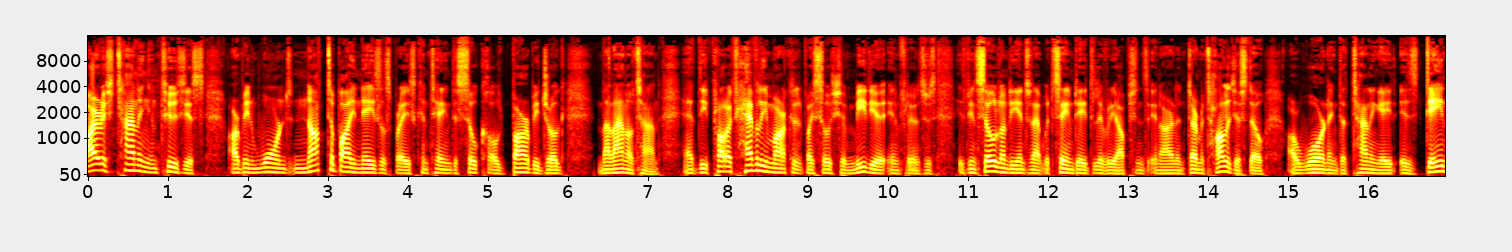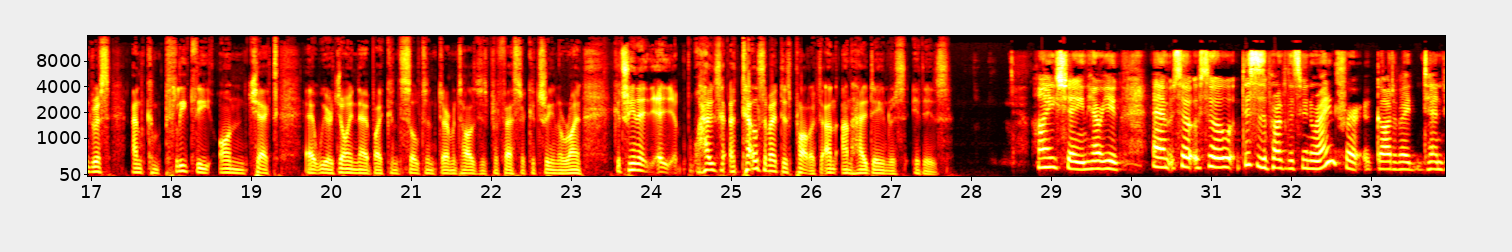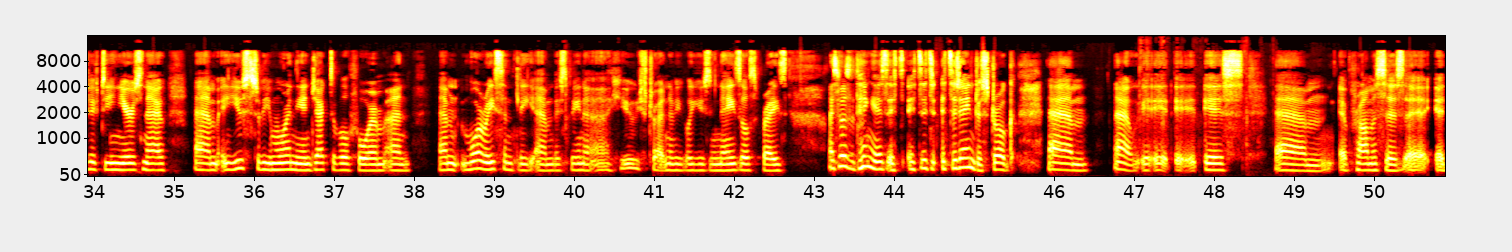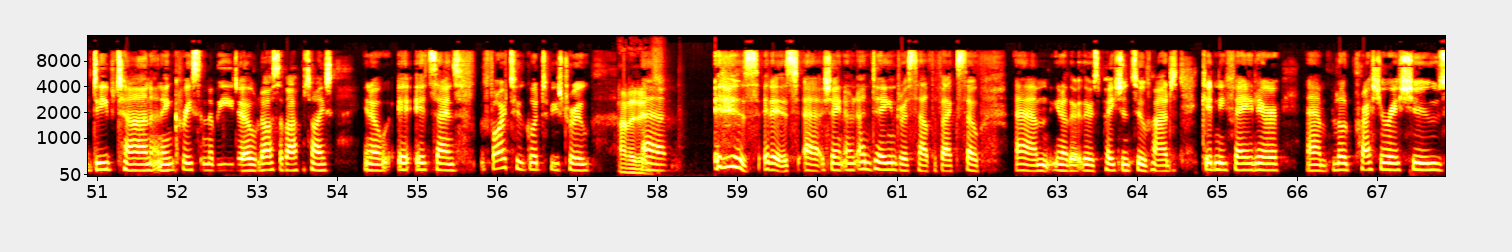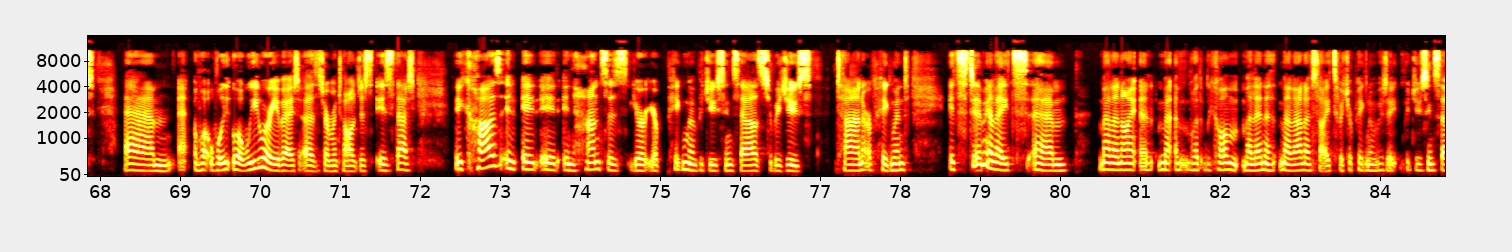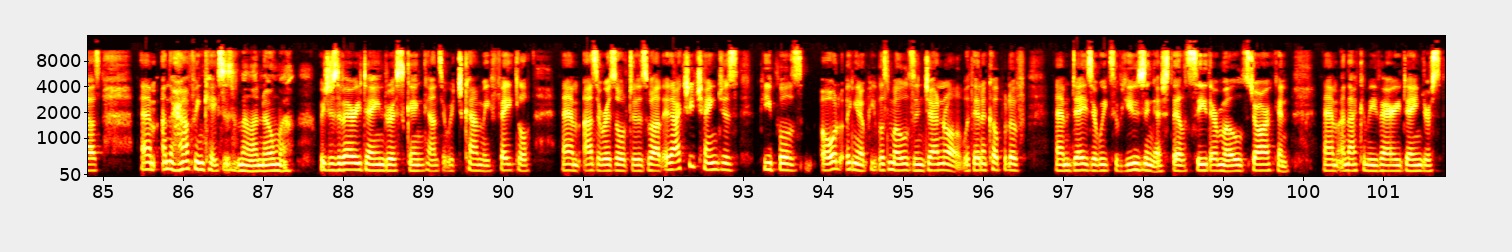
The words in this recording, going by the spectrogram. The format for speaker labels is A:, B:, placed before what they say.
A: Irish tanning enthusiasts are being warned not to buy nasal sprays containing the so called Barbie drug Melanotan. Uh, the product, heavily marketed by social media influencers, is being sold on the internet with same day delivery options in Ireland. Dermatologists, though, are warning that tanning aid is dangerous and completely unchecked. Uh, we are joined now by consultant dermatologist Professor Caitriona Ryan. Caitriona, uh, uh, tell us about this product and, and how dangerous it is.
B: Hi Shane, how are you? Um, so, so this is a product that's been around for God about 10, 15 years now. Um, it used to be more in the injectable form, and um, more recently, um, there's been a, a, huge trend of people using nasal sprays. I suppose the thing is, it's it's it's, it's a dangerous drug. Um, now, it, it, it is um, it promises a, a, deep tan, an increase in libido, loss of appetite. You know, it, it sounds far too good to be true.
A: And it is. Um,
B: it is, it is, uh, Shane, and, and, dangerous health effects. So, um, you know, there, there's patients who've had kidney failure, um, blood pressure issues. Um, uh, what we, what we worry about as dermatologists is that because it, it, it enhances your, your pigment producing cells to produce tan or pigment, it stimulates, um, melani- uh, what we call melano- melanocytes, which are pigment producing cells. Um, and there have been cases of melanoma, which is a very dangerous skin cancer, which can be fatal. Um, as a result of as well, it actually changes people's all you know people's moles in general. Within a couple of um, days or weeks of using it, they'll see their moles darken, um, and that can be very dangerous.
